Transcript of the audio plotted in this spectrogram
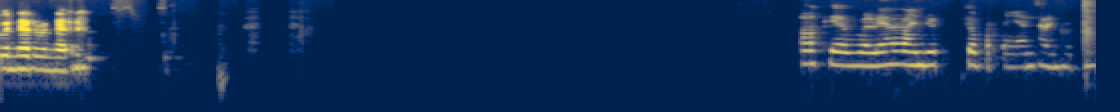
bener, bener. Oke, boleh lanjut ke pertanyaan selanjutnya.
